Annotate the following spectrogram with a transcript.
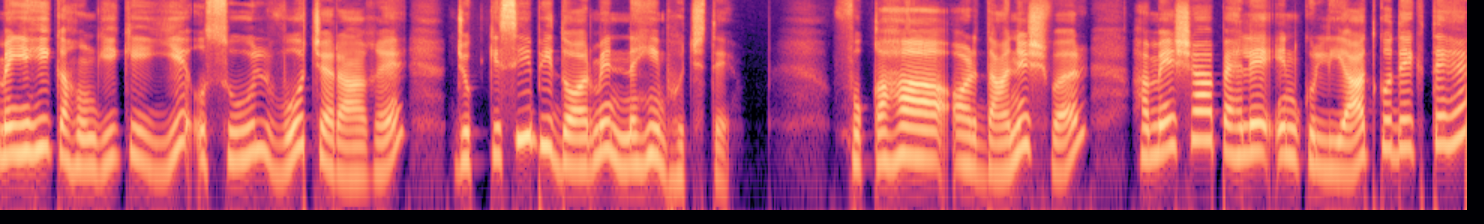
میں یہی کہوں گی کہ یہ اصول وہ چراغ ہیں جو کسی بھی دور میں نہیں بجھتے فقہا اور دانشور ہمیشہ پہلے ان کلیات کو دیکھتے ہیں،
